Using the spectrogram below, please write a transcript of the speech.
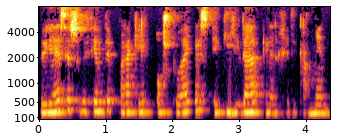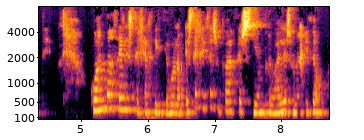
debería de ser suficiente para que os podáis equilibrar energéticamente. ¿Cuándo hacer este ejercicio? Bueno, este ejercicio se puede hacer siempre, ¿vale? Es un ejercicio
